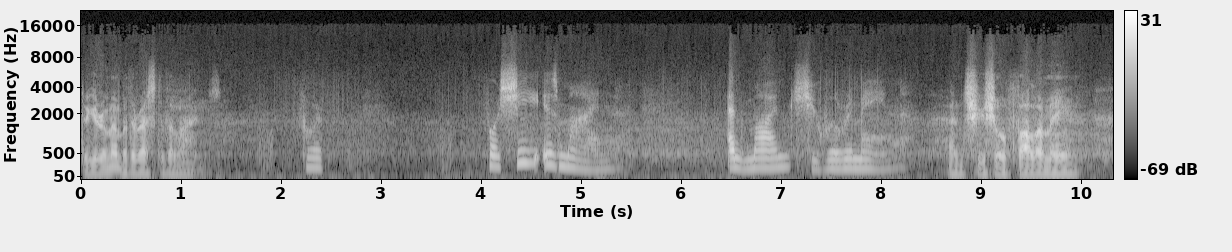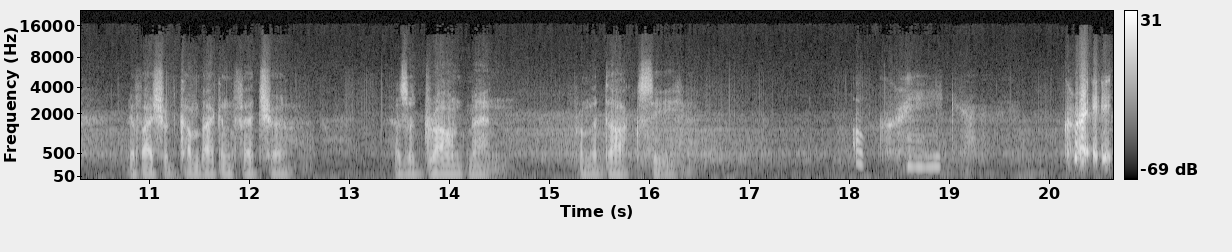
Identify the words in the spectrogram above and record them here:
Do you remember the rest of the lines? For. For she is mine, and mine she will remain. And she shall follow me if I should come back and fetch her as a drowned man from the dark sea. Oh, Craig. Craig.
